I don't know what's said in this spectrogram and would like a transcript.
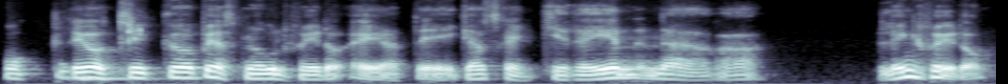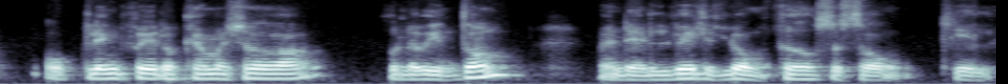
Och det jag tycker är bäst med rullskidor är att det är ganska grennära längdskidor. Och längdskidor kan man köra under vintern. Men det är en väldigt lång försäsong till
